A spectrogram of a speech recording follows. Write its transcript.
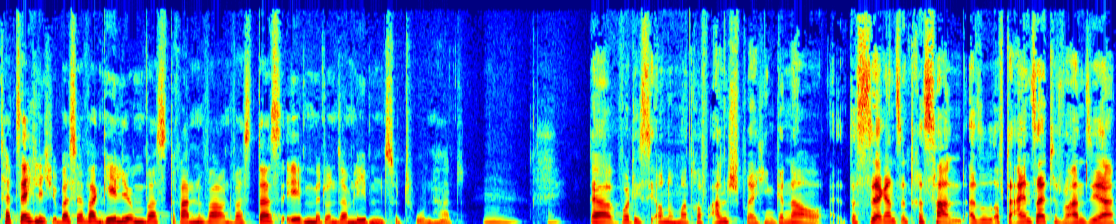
tatsächlich über das Evangelium, was dran war und was das eben mit unserem Leben zu tun hat. Mhm. Da wollte ich Sie auch noch mal drauf ansprechen. Genau, das ist ja ganz interessant. Also auf der einen Seite waren Sie ja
